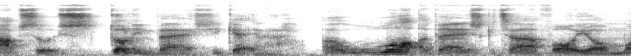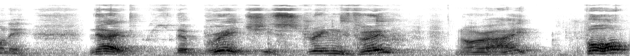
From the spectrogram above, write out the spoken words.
absolute stunning bass. You're getting a, a lot of bass guitar for your money. Now, the bridge is stringed through, all right, but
